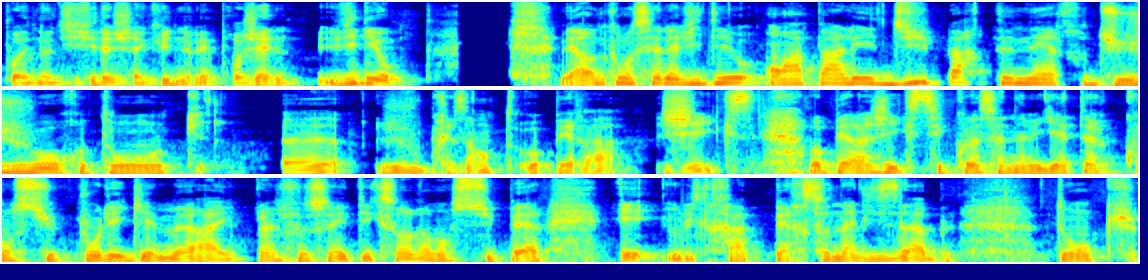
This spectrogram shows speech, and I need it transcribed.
pour être notifié de chacune de mes prochaines vidéos. Mais avant de commencer la vidéo, on va parler du partenaire du jour. Donc euh, je vous présente Opera GX. Opera GX, c'est quoi? C'est un navigateur conçu pour les gamers avec plein de fonctionnalités qui sont vraiment super et ultra personnalisables. Donc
